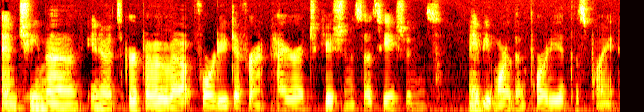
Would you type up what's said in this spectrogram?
And CHEMA, you know, it's a group of about 40 different higher education associations, maybe more than 40 at this point.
